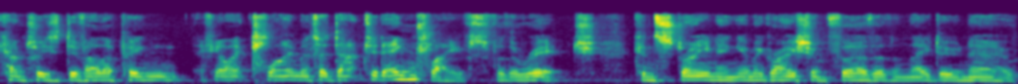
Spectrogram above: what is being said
countries developing, if you like, climate adapted enclaves for the rich, constraining immigration further than they do now,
